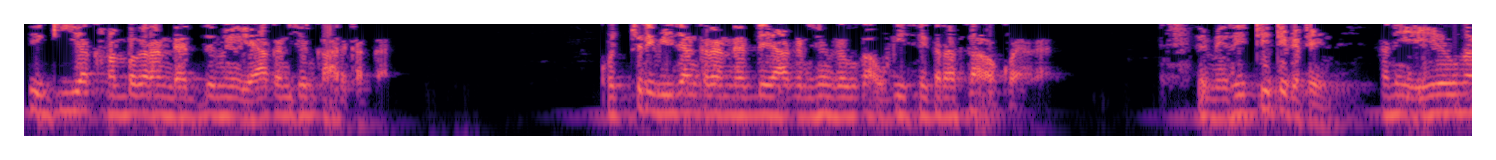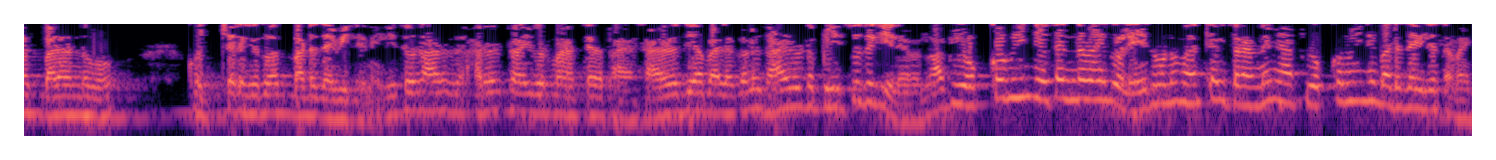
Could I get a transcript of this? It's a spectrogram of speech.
ඒ කීයක් හම්බ කරන්නේ නැද්ද මේ එයා කන්ඩිෂන් කාර් එකක් ගන්න. කොච්චර වීදම් කරන්නේ නැද්ද එයා කන්ඩිෂන් කරපු ඔෆිස් එක රස්සාවක් හොයාගන්න. මේ රිට්‍රීට් එකට එන්නේ. අනේ ඒ වුණත් බලන්නකො කොච්චර කෙරුවත් බඩ දැවිල්ලනේ. ඒතකොට අර අර ඩ්‍රයිවර් මහත්තයා පාය සායරදියා බලකල සායරට පිස්සුද කියලා වළු. අපි ඔක්කොම ඉන්නේ එතන තමයි කොලේ. ඒ නෝන මහත්තයා විතරක් නෙමෙයි අපි ඔක්කොම ඉන්නේ බඩ දැවිල්ල තමයි.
